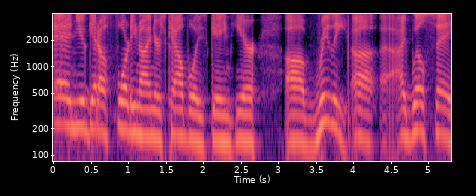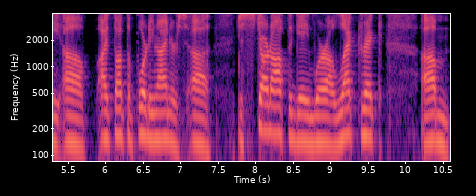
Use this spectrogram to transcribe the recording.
And you get a 49ers Cowboys game here. Uh, really, uh, I will say, uh, I thought the 49ers, to start off the game, were electric. Um,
